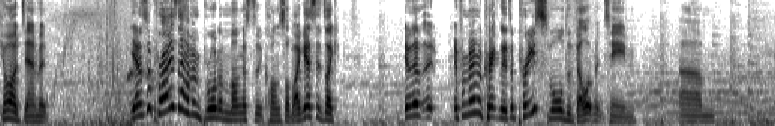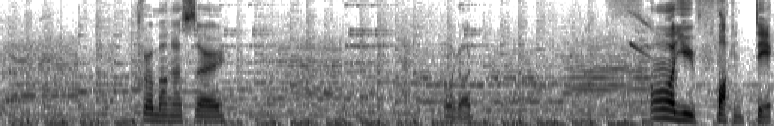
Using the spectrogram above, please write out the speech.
God damn it. Yeah, I'm surprised they haven't brought Among Us to the console, but I guess it's like... If, if I remember correctly, it's a pretty small development team. Um, for Among Us, so... Oh my god. Oh, you fucking dick.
